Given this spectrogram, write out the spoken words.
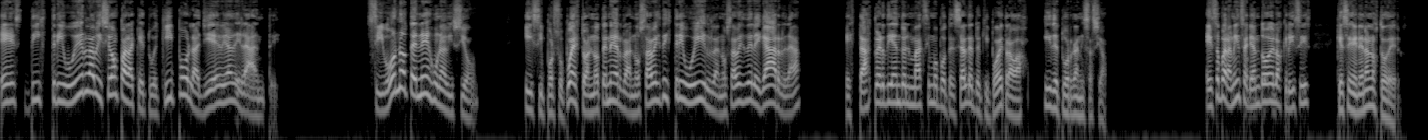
es distribuir la visión para que tu equipo la lleve adelante. Si vos no tenés una visión, y si por supuesto al no tenerla no sabes distribuirla, no sabes delegarla, estás perdiendo el máximo potencial de tu equipo de trabajo y de tu organización. Eso para mí serían dos de las crisis que se generan los toderos.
